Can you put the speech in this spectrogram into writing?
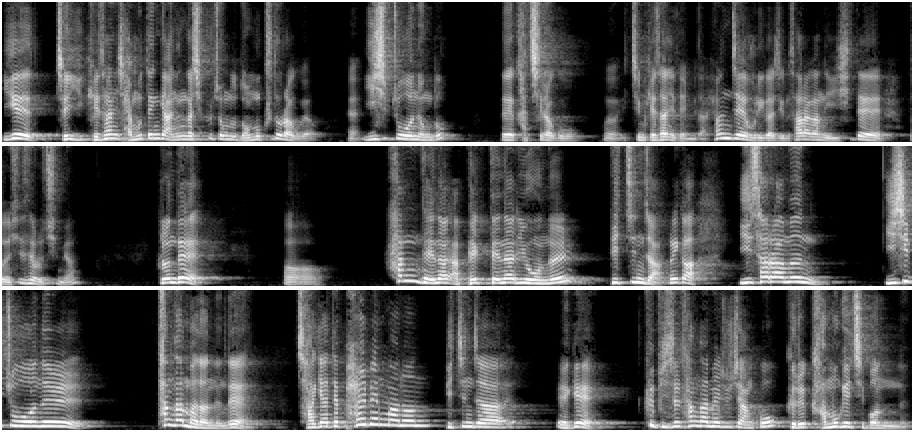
이게 제 계산이 잘못된 게 아닌가 싶을 정도 너무 크더라고요. 20조 원 정도의 가치라고 어, 지금 계산이 됩니다. 현재 우리가 지금 살아가는 이 시대의 어떤 시세로 치면. 그런데, 어, 한 데나, 아, 100데나리온을 빚진 자. 그러니까 이 사람은 20조 원을 탕감받았는데 자기한테 800만 원 빚진 자에게 그 빚을 탕감해 주지 않고 그를 감옥에 집어넣는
